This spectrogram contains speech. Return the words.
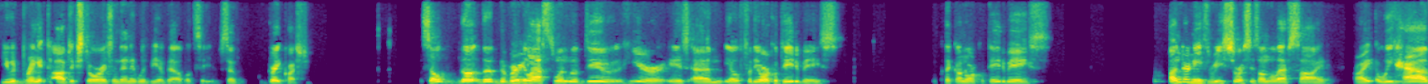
you would bring it to object storage and then it would be available to you. So great question. So the, the, the very last one we'll do here is, um, you know, for the Oracle database, click on Oracle database. Underneath resources on the left side, right, we have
